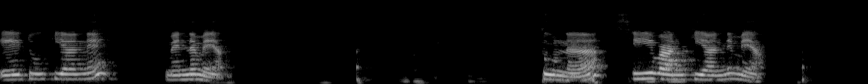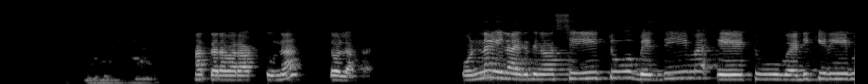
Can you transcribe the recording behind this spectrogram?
A2 කියන්නේ මෙන්න මෙයා. 3 C1 කියන්නේ මෙයා. හතර වරක් 3 12යි. ඔන්න ඊළඟ දිනවා C2 බෙදීම A2 වැඩි කිරීම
